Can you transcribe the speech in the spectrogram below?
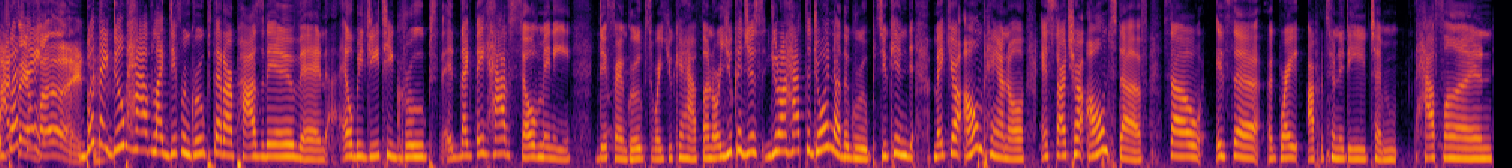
but they fun. but they do have like different groups that are positive and LBGT groups. Like they have so many different groups where you can have fun, or you could just you don't have to join other groups. You can make your own panel and start your own stuff. So it's a, a great opportunity to have fun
